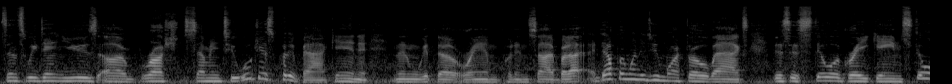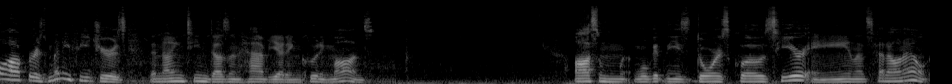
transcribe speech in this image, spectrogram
Since we didn't use uh, Brush 72, we'll just put it back in, and then we'll get the RAM put inside. But I, definitely want to do more throwbacks. This is still a great game, still offers many features that 19 doesn't have have yet, including mods. Awesome, we'll get these doors closed here, and let's head on out.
